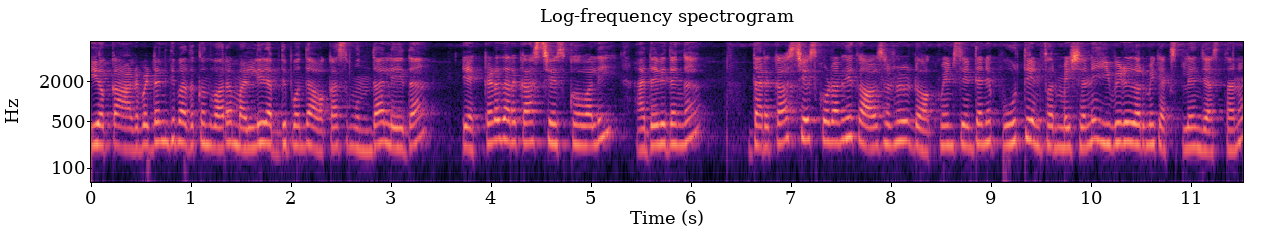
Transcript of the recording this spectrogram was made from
ఈ యొక్క ఆడబిడ్డ నిధి పథకం ద్వారా మళ్ళీ లబ్ధి పొందే అవకాశం ఉందా లేదా? ఎక్కడ దరఖాస్తు చేసుకోవాలి? అదేవిధంగా దరఖాస్తు చేసుకోవడానికి కావాల్సినటువంటి డాక్యుమెంట్స్ ఏంటి అనే పూర్తి ఇన్ఫర్మేషన్ ఈ వీడియో ద్వారా మీకు ఎక్స్ప్లెయిన్ చేస్తాను.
